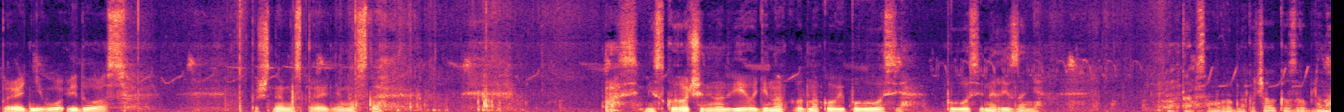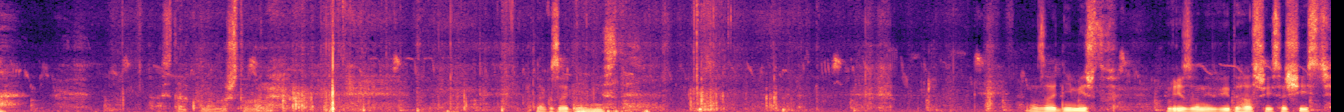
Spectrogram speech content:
передній від УАЗ. Почнемо з переднього моста. Ось, міст скорочений на дві однакові полуосі. Полуосі нарізані. Там саморобна качалка зроблена. Ось так вона влаштована. Так, задній міст. Задній міст врізаний від ГАЗ-66.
